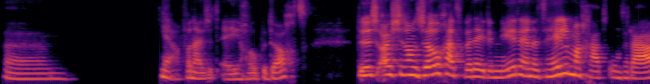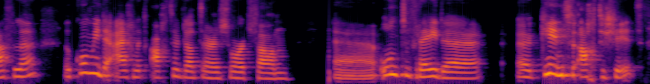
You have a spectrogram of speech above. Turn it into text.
um, ja, vanuit het ego bedacht. Dus als je dan zo gaat beredeneren en het helemaal gaat ontrafelen, dan kom je er eigenlijk achter dat er een soort van uh, ontevreden uh, kind achter zit.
